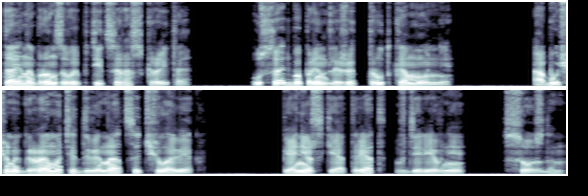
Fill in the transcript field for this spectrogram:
тайна бронзовой птицы раскрыта. Усадьба принадлежит труд коммуне. Обучено грамоте 12 человек. Пионерский отряд в деревне создан.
